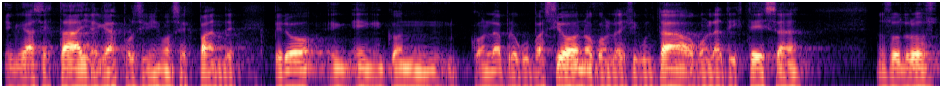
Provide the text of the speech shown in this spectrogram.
el gas está y el gas por sí mismo se expande pero con, la preocupación o con la dificultad o con la tristeza, nosotros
